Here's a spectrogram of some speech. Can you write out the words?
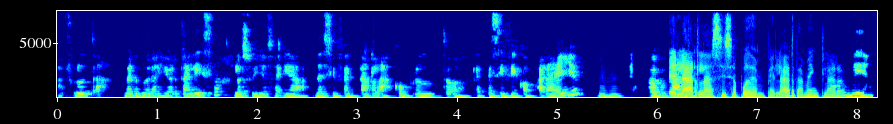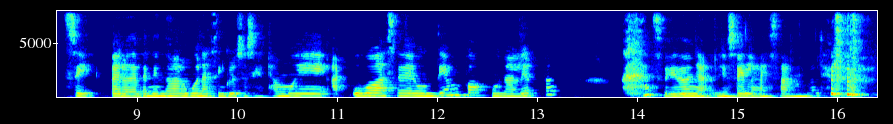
a frutas, verduras y hortalizas. Lo suyo sería desinfectarlas con productos específicos para ello. Ujú. A la- Pelarlas si se pueden pelar también, claro. Bien, sí, pero dependiendo de algunas, incluso si están muy... Hubo hace un tiempo una alerta, soy doña, yo soy la de Sam, ¿vale?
